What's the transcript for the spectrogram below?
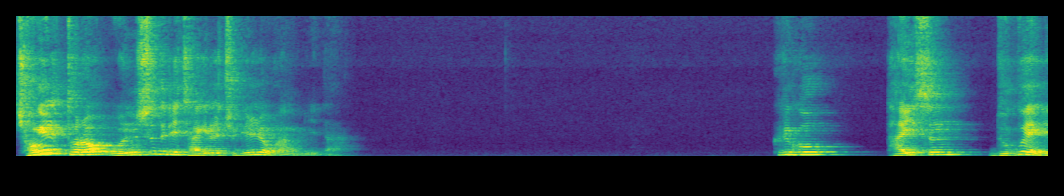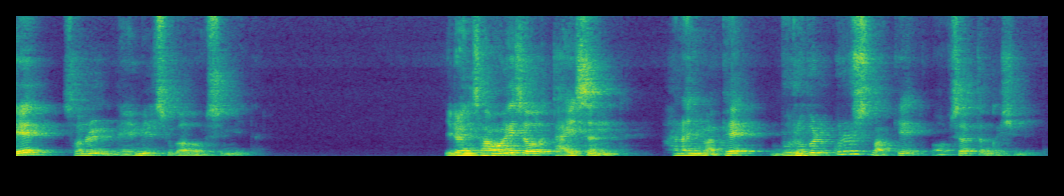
종일토록 원수들이 자기를 죽이려고 합니다. 그리고 다윗은 누구에게 손을 내밀 수가 없습니다. 이런 상황에서 다윗은 하나님 앞에 무릎을 꿇을 수밖에 없었던 것입니다.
